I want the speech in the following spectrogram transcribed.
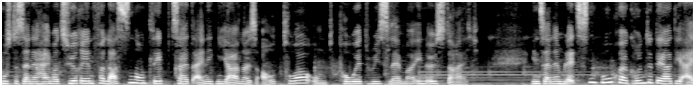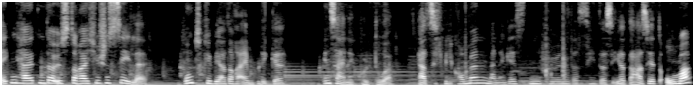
musste seine Heimat Syrien verlassen und lebt seit einigen Jahren als Autor und Poetry Slammer in Österreich. In seinem letzten Buch ergründete er die Eigenheiten der österreichischen Seele und gewährt auch Einblicke in seine Kultur. Herzlich willkommen meinen Gästen. Schön, dass Sie, dass ihr da seid. Oma,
